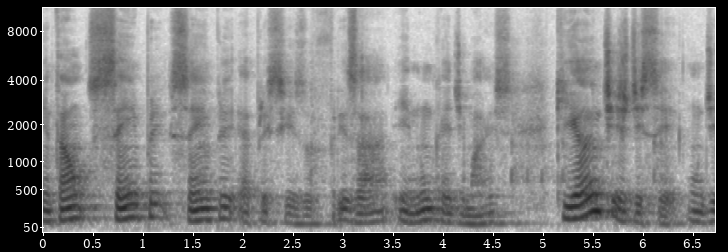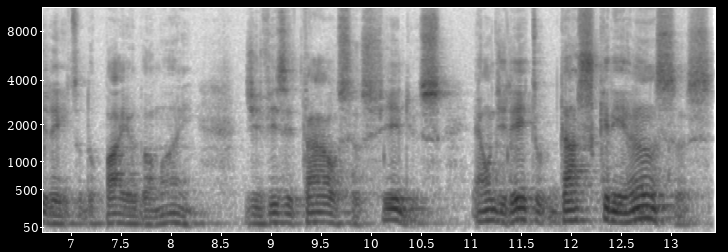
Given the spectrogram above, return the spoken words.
Então, sempre, sempre é preciso frisar, e nunca é demais, que antes de ser um direito do pai ou da mãe de visitar os seus filhos, é um direito das crianças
